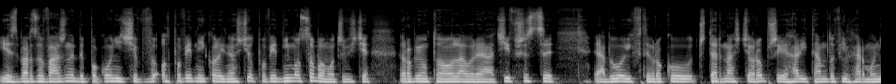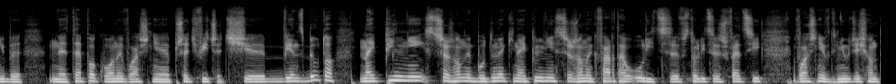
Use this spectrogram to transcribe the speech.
jest bardzo ważne, by pokłonić się w odpowiedniej kolejności odpowiednim osobom. Oczywiście robią to laureaci. Wszyscy, a było ich w tym roku 14, przyjechali tam do Filharmonii, by y, te pokłony właśnie przećwiczyć. Y, więc był to najpilniej strzeżony budynek i najpilniej strzeżony kwartał ulic w stolicy Szwecji właśnie w dniu 10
